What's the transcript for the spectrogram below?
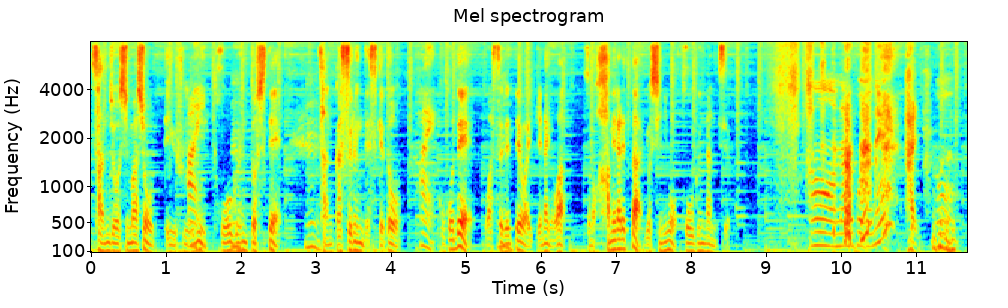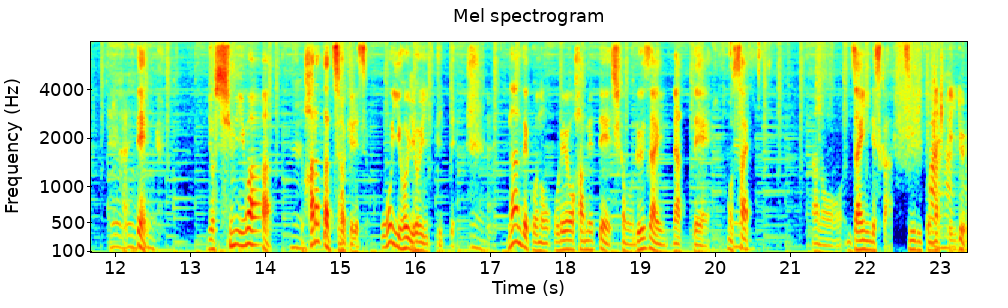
参上しましょうっていうふうはい。に東軍としてうん。参加するんですけど、はい。ここで忘れてはいけないのは、そのはめられた義見も東軍なんですよ。ああなるほどね。はい。うん。うんうんで義見はうん。腹立つわけですよ。おいおいおいって言って、なんでこの俺をはめて、しかも流罪になって、もうさい、あの罪人ですから、罪人となっている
